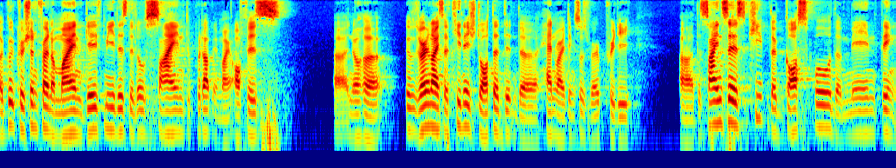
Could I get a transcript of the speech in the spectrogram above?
a good Christian friend of mine gave me this little sign to put up in my office. Uh, you know, her, it was very nice. Her teenage daughter did the handwriting, so it's very pretty. Uh, the sign says, Keep the gospel the main thing.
